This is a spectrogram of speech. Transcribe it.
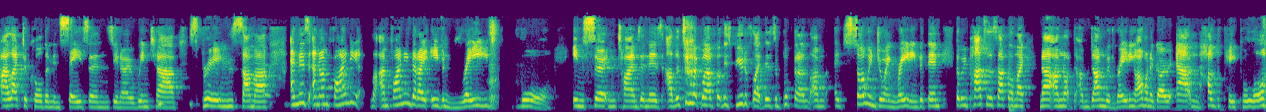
I like to call them in seasons. You know, winter, spring, summer, and there's, and I'm finding, I'm finding that I even read more in certain times. And there's other times well i've got this beautiful like there's a book that I'm, I'm it's so enjoying reading but then there'll be parts of the cycle i'm like no i'm not i'm done with reading. I want to go out and hug people or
